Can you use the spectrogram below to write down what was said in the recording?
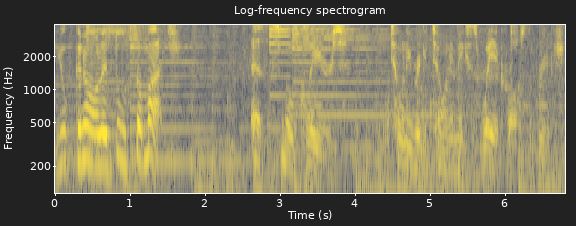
You can only do so much. As the smoke clears, Tony Rigatoni makes his way across the bridge.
